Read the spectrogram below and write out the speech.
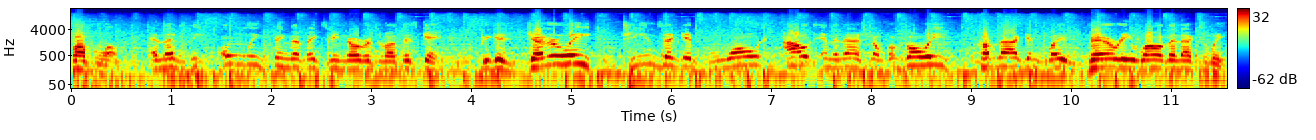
Buffalo. And that's the only thing that makes me nervous about this game. Because generally, teams that get blown out in the National Football League come back and play very well the next week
